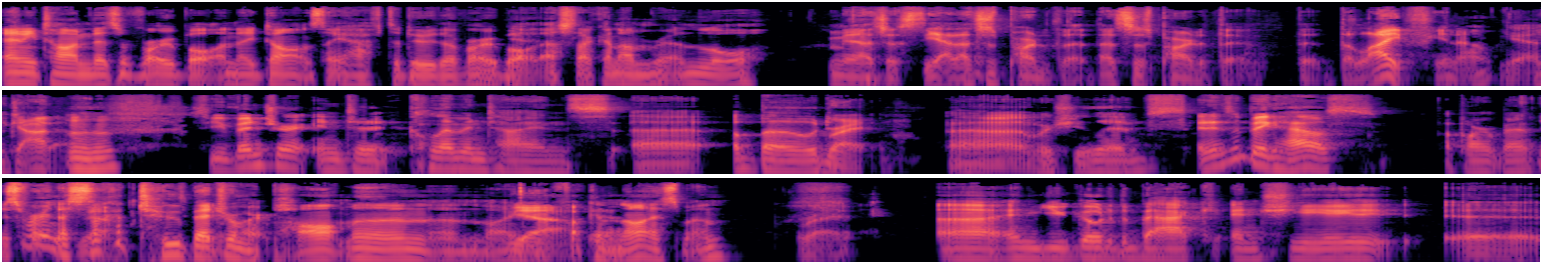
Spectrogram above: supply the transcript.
anytime there's a robot and they dance, they have to do the robot. Yeah. That's like an unwritten law. I mean, that's just yeah, that's just part of the that's just part of the the, the life, you know. Yeah. you got it Mhm. So you venture into Clementine's uh, abode, right. uh, where she lives, and it's a big house apartment. It's very nice. It's Yeah. like a two bedroom apart. apartment, and like Yeah. fucking Yeah. nice, man. Right. Uh, and you go to the back, and she uh,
